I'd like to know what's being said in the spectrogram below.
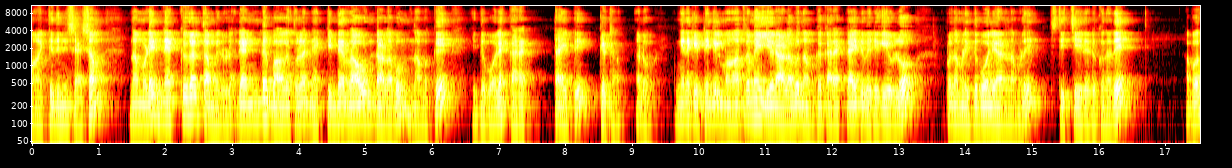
മാറ്റിയതിന് ശേഷം നമ്മുടെ നെക്കുകൾ തമ്മിലുള്ള രണ്ട് ഭാഗത്തുള്ള നെക്കിന്റെ റൗണ്ട് അളവും നമുക്ക് ഇതുപോലെ കറക്റ്റായിട്ട് കിട്ടണം. കണ്ടോ? ഇങ്ങനെ കിട്ടിയെങ്കിൽ മാത്രമേ ഈ ഒരു അളവ് നമുക്ക് കറക്റ്റായിട്ട് വരികയുള്ളൂ. അപ്പോൾ നമ്മൾ ഇതുപോലെയാണ് നമ്മൾ സ്റ്റിച്ച് ചെയ്തെടുക്കുന്നത്. അപ്പോൾ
